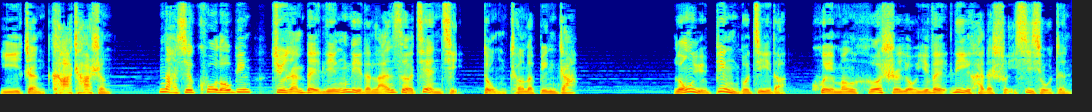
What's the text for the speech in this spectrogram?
一阵咔嚓声，那些骷髅兵居然被凌厉的蓝色剑气冻成了冰渣。龙宇并不记得。会盟何时有一位厉害的水系修真？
